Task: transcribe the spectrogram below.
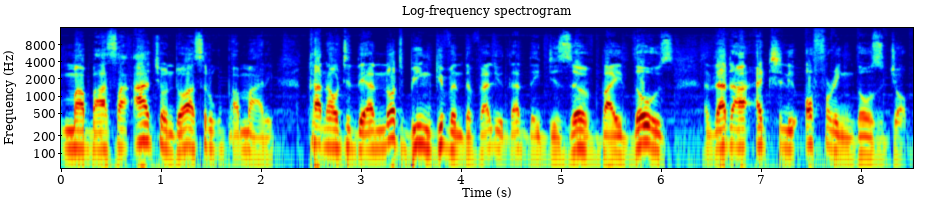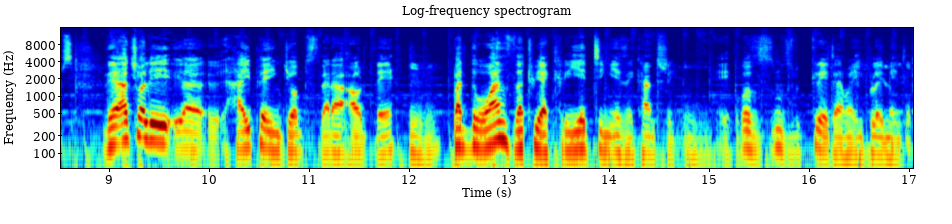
mabasa acho ndo asiri kupa mari. Kana kuti they are not being given the value that they deserve by those that are actually offering those jobs. There are actually uh, high paying jobs that are out there, mhm. but the ones that we are creating as a country, mhm. eh, because as soon as we create our employment.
